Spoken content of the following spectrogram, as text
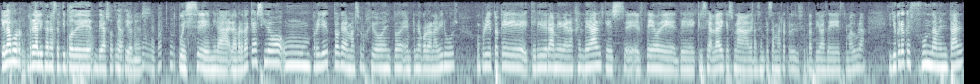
¿Qué labor realizan este tipo de, de asociaciones? Pues eh, mira, la verdad que ha sido un proyecto que además surgió en, en pleno coronavirus un proyecto que, lidera Miguel Ángel Leal, que es eh, el CEO de, de Christian Light, que es una de las empresas más representativas de Extremadura. Y yo creo que es fundamental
